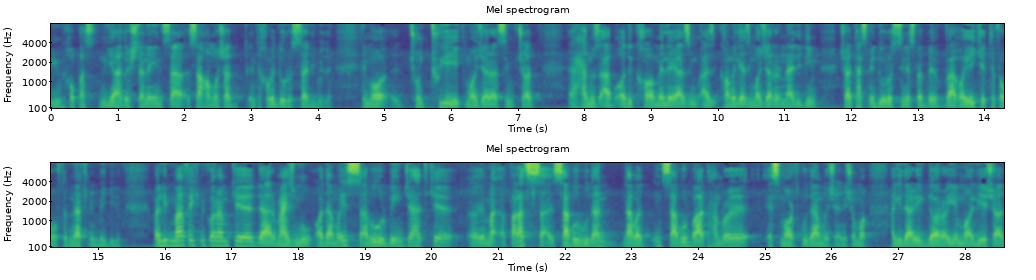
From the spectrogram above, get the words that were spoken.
بگیم خب پس نگه داشتن این سهام شاید انتخاب درستری بوده. یعنی ما چون توی یک ماجرا هستیم شاید هنوز ابعاد کامل از, از کاملی از این ماجرا رو ندیدیم شاید تصمیم درستی نسبت به وقایعی که اتفاق افتاده نتونیم بگیریم. ولی من فکر می‌کنم که در مجموع آدمای صبور به این جهت که فقط صبور بودن نباید این صبور باید همراه اسمارت بودن باشه. یعنی شما اگه در یک دارایی مالی شاید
